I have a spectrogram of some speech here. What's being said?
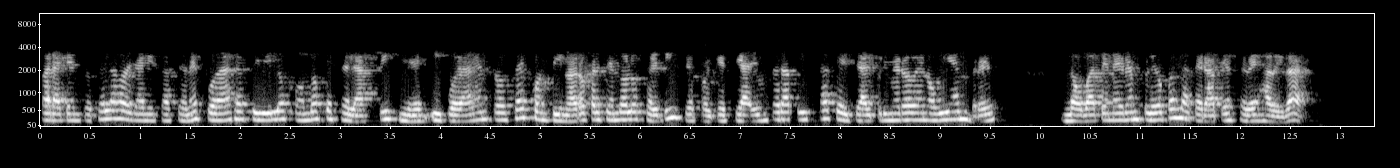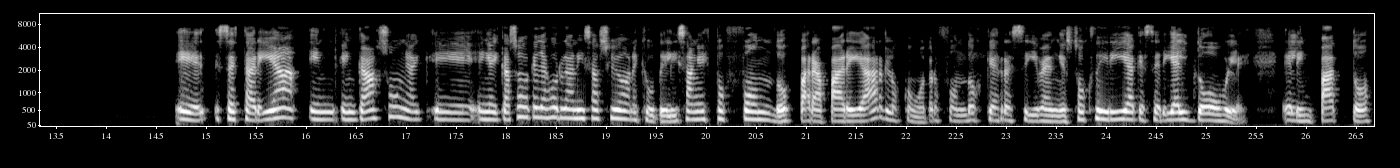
para que entonces las organizaciones puedan recibir los fondos que se les asignen y puedan entonces continuar ofreciendo los servicios, porque si hay un terapista que ya el primero de noviembre no va a tener empleo, pues la terapia se deja de dar. Eh, se estaría en, en caso eh, en el, caso de aquellas organizaciones que utilizan estos fondos para parearlos con otros fondos que reciben, eso diría que sería el doble el impacto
